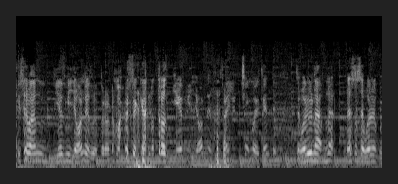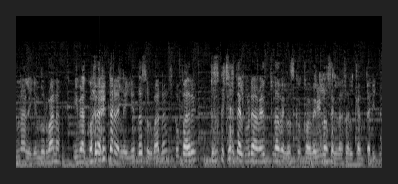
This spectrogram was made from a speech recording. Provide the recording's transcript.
sí se van 10 millones, güey, pero no mames, se quedan otros 10 millones. O sea, hay un chingo de gente. Se vuelve una, una, eso se vuelve una leyenda urbana. Y me acuerdo ahorita de leyendas urbanas, compadre. ¿Tú escuchaste alguna vez la de los cocodrilos en las alcantarillas?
